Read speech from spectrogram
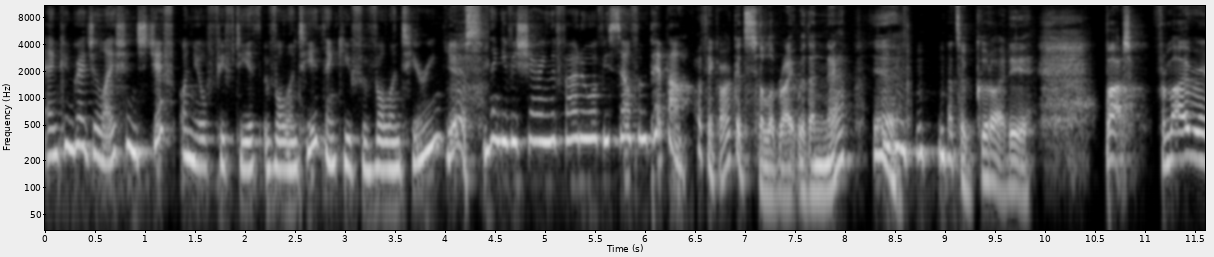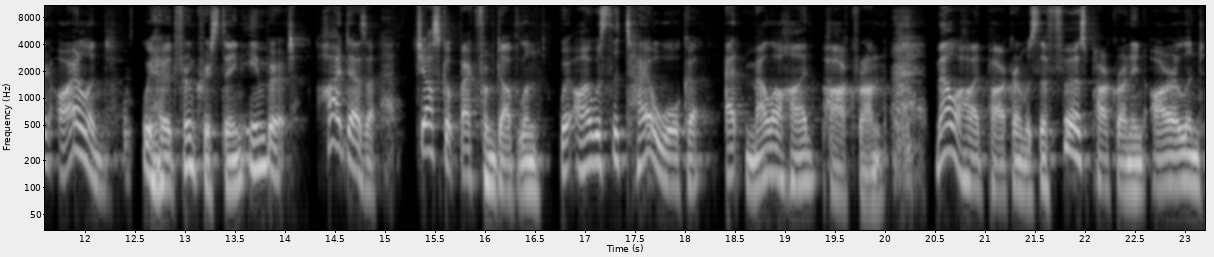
And congratulations, Jeff, on your 50th volunteer. Thank you for volunteering. Yes. And thank you for sharing the photo of yourself and Pepper. I think I could celebrate with a nap. Yeah, that's a good idea. But from over in Ireland, we heard from Christine Imbert. Hi, Dazza. Just got back from Dublin, where I was the tail walker at Malahide Parkrun. Malahide Parkrun was the first parkrun in Ireland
